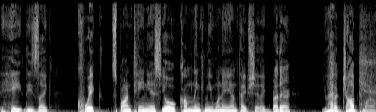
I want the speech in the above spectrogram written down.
hate these like quick, spontaneous, yo, come link me 1 a.m. type shit. Like, brother, you have a job tomorrow.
